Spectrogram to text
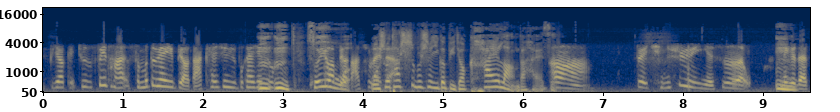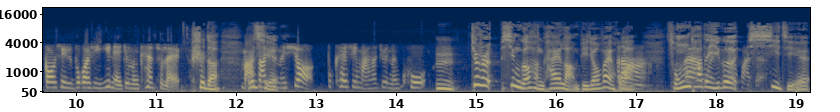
比较就是非常什么都愿意表达，开心与不开心都嗯，所以我我说他是不是一个比较开朗的孩子？啊，对，情绪也是那个的，高兴与不高兴一脸就能看出来。是的，马上就能笑，不开心马上就能哭。嗯，就是性格很开朗，比较外化。从她的一个细节，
